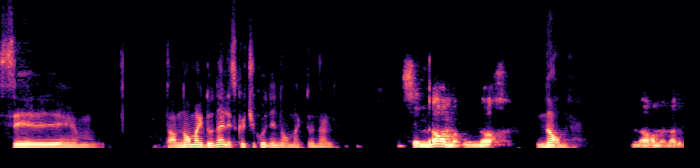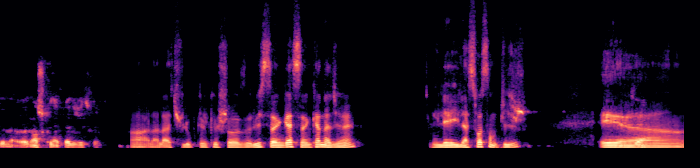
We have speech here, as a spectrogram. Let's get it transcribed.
C'est. Norm MacDonald, est-ce que tu connais Norm MacDonald? C'est Norm ou Nord Norm. Norm MacDonald. Euh, non, je ne connais pas du tout. Ah là là, tu loupes quelque chose. Lui, c'est un gars, c'est un Canadien. Il, est, il a 60 piges. Et euh,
